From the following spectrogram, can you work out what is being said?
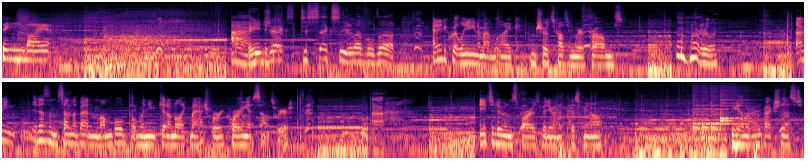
thing by it. Ah, I, need to, Ajax Dissexy leveled up. I need to quit leaning on my mic. I'm sure it's causing weird problems. Oh, not really. I mean, it doesn't sound that bad mumbled, but when you get onto like my actual recording, it sounds weird. Ah, I used to do an Aspara's video and it pissed me off. Because I'm a perfectionist.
